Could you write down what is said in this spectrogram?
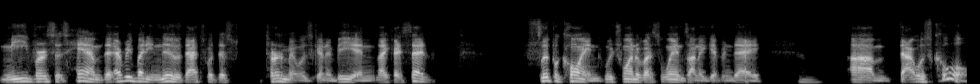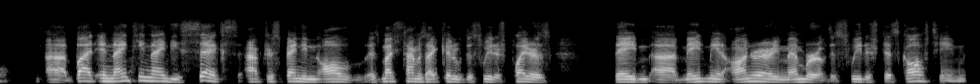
me versus him that everybody knew that's what this tournament was going to be. And like I said, flip a coin, which one of us wins on a given day. Mm. Um, that was cool. Uh, but in 1996, after spending all as much time as I could with the Swedish players, they uh, made me an honorary member of the Swedish disc golf team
